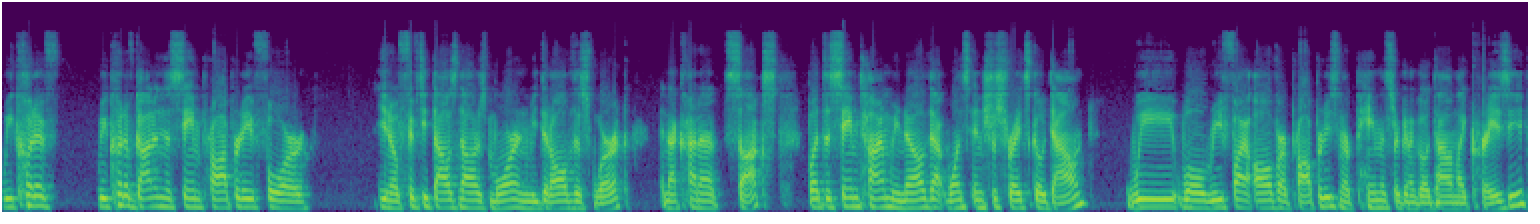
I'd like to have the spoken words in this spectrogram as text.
we could have, we could have gotten the same property for you know fifty thousand dollars more, and we did all this work, and that kind of sucks. But at the same time, we know that once interest rates go down, we will refi all of our properties and our payments are going to go down like crazy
